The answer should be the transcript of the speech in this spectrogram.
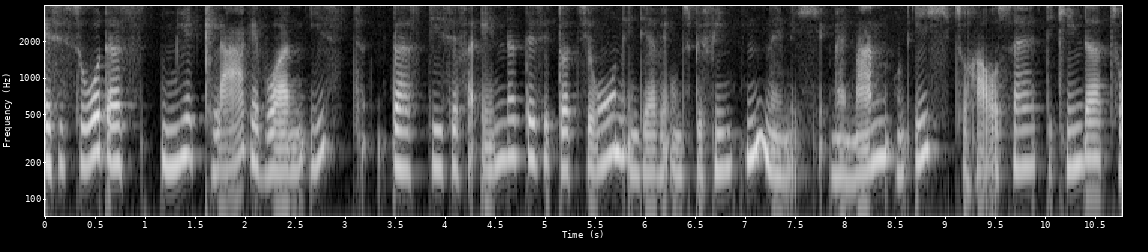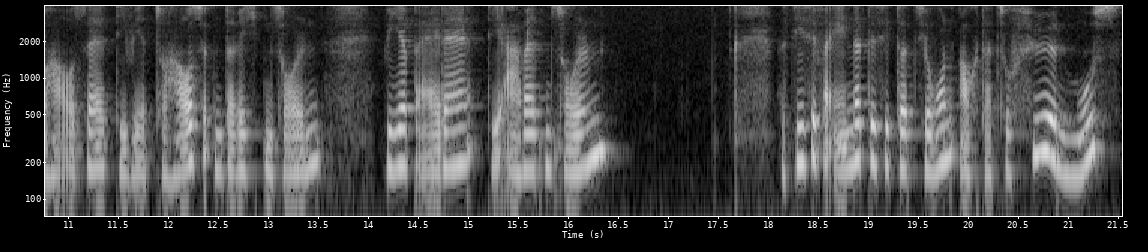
Es ist so, dass mir klar geworden ist, dass diese veränderte Situation, in der wir uns befinden, nämlich mein Mann und ich zu Hause, die Kinder zu Hause, die wir zu Hause unterrichten sollen, wir beide, die arbeiten sollen, dass diese veränderte Situation auch dazu führen muss,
